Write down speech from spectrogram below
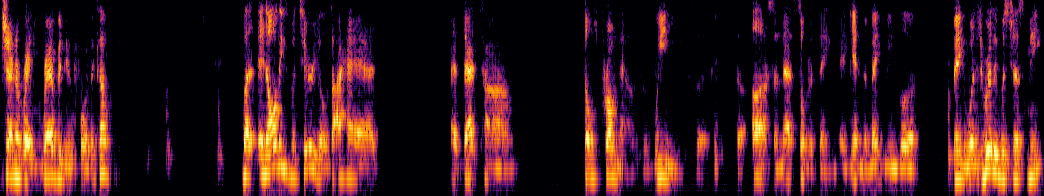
generating revenue for the company. But in all these materials, I had at that time those pronouns, the we's, the, the us, and that sort of thing, again, to make me look bigger, when it really was just me.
